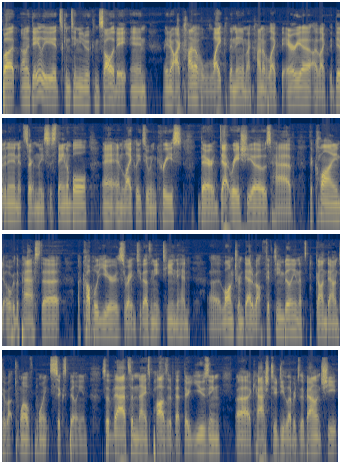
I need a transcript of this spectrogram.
but on a daily, it's continued to consolidate. And you know, I kind of like the name. I kind of like the area. I like the dividend. It's certainly sustainable and, and likely to increase. Their debt ratios have declined over the past uh, a couple years. Right in 2018, they had uh, long-term debt about 15 billion. That's gone down to about 12.6 billion. So that's a nice positive that they're using uh, cash to deleverage their balance sheet,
